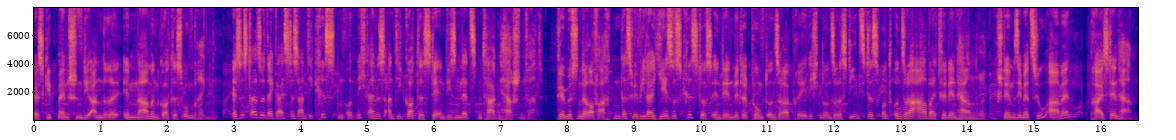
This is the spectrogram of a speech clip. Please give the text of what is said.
Es gibt Menschen, die andere im Namen Gottes umbringen. Es ist also der Geist des Antichristen und nicht eines Antigottes, der in diesen letzten Tagen herrschen wird. Wir müssen darauf achten, dass wir wieder Jesus Christus in den Mittelpunkt unserer Predigten, unseres Dienstes und unserer Arbeit für den Herrn rücken. Stimmen Sie mir zu? Amen. Preis den Herrn.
